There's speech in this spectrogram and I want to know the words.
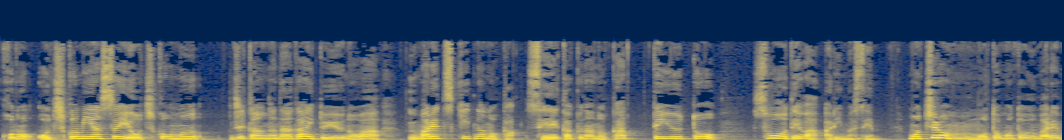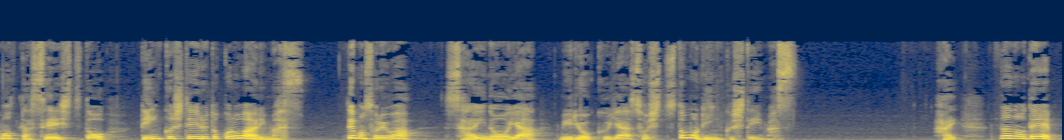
この落ち込みやすい、落ち込む時間が長いというのは生まれつきなのか性格なのかっていうとそうではありません。もちろんもともと生まれ持った性質とリンクしているところはあります。でもそれは才能や魅力や素質ともリンクしています。はい。なので、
